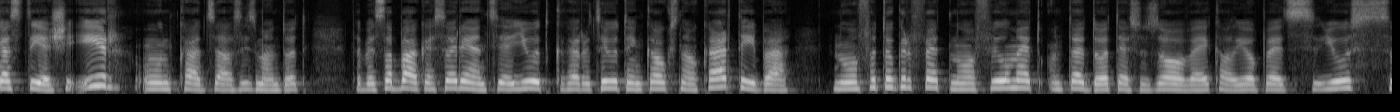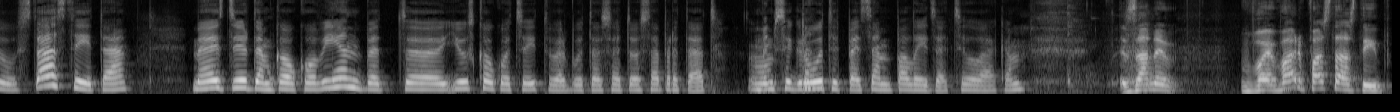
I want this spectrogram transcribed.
kas tieši ir un kādas zāles izmantot. Tāpēc labākais variants, ja jūt, ka ar ciltiņu kaut kas nav kārtībā, nofotografēt, nofilmēt un tad doties uz zooveikalu, jo pēc jūsu stāstītā mēs dzirdam kaut ko vienu, bet uh, jūs kaut ko citu varbūt tās vai to sapratāt. Un mums ir grūti pēc tam palīdzēt cilvēkam. Zane, vai vari pastāstīt,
